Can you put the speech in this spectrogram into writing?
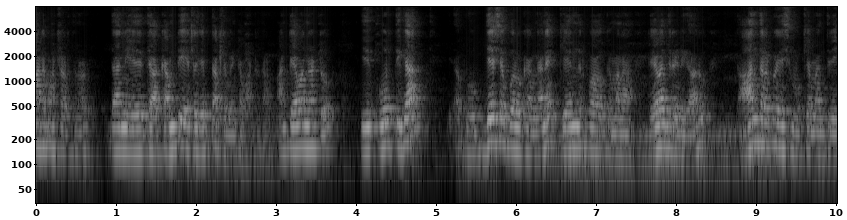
మాట మాట్లాడుతున్నాడు. దాన్ని ఏదైతే ఆ కమిటీ ఎట్లా చెప్తే అట్లా వింటామంటున్నాడు. అంటే ఏమన్నట్టు ఇది పూర్తిగా ఉద్దేశపూర్వకంగానే కేంద్ర మన రేవంత్ రెడ్డి గారు ఆంధ్రప్రదేశ్ ముఖ్యమంత్రి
